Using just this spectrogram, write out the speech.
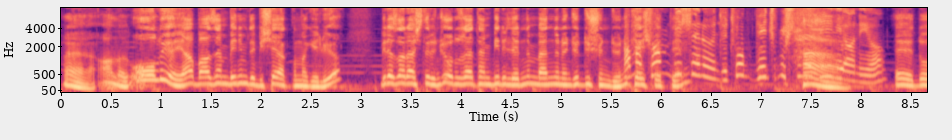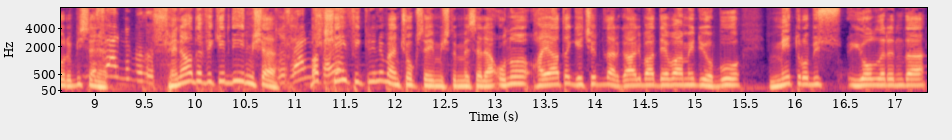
He, anladım. O oluyor ya. Bazen benim de bir şey aklıma geliyor. Biraz araştırınca onu zaten birilerinin benden önce düşündüğünü, Ama tam keşfettiğini. bir sene önce çok geçmişti de Ha. değil yani ya. Evet doğru bir sene. Güzel bir buluş. Fena da fikir değilmiş ha. Güzelmiş, Bak şey evet. fikrini ben çok sevmiştim mesela. Onu hayata geçirdiler galiba devam ediyor. Bu metrobüs yollarında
